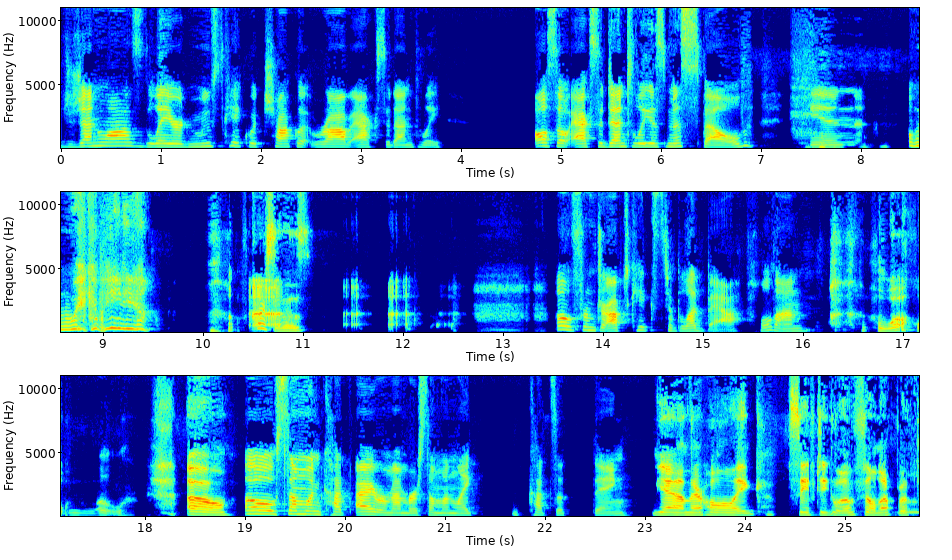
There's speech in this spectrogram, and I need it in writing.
Genoise layered mousse cake with chocolate Rob accidentally also accidentally is misspelled in Wikipedia. Of course it is. Oh, from dropped cakes to bloodbath. Hold on. Whoa. Whoa. Oh. Oh, someone cut. I remember someone like cuts a thing. Yeah, and their whole like safety glove filled up with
